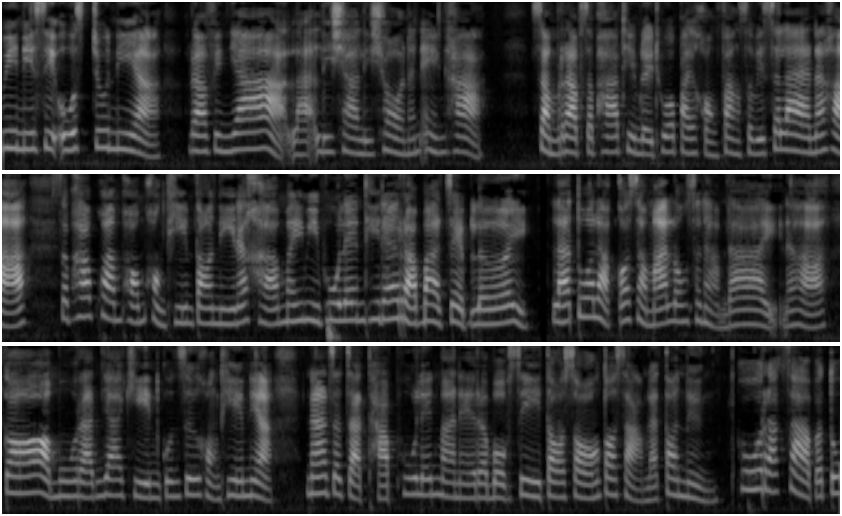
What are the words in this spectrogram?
วินิซิอุสจูเนีย ราฟินยาและลิชาลิชอนั่นเองค่ะสำหรับสภาพทีมโดยทั่วไปของฝั่งสวิตเซอร์แลนด์นะคะ สภาพความพร้อมของทีมตอนนี้นะคะ ไม่มีผู้เล่นที่ได้รับบาดเจ็บเลย และตัวหลักก็สามารถลงสนามได้นะคะ ก็มูรัตยาคินกุนซือของทีมเนี่ย น่าจะจัดทัพผู้เล่นมาในระบบ 4 ต่อ 2 ต่อ 3 และต่อ 1ผู้รักษาประตู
